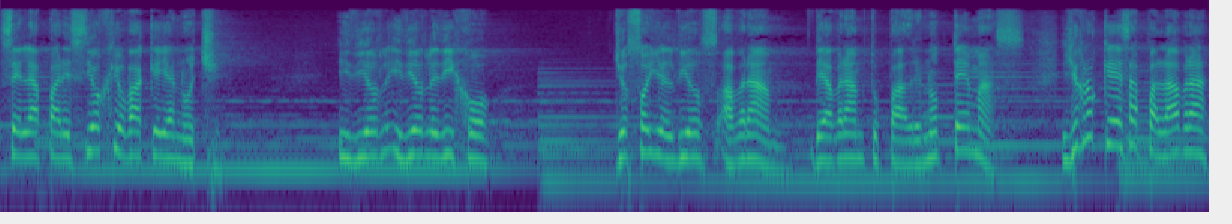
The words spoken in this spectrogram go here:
se le apareció Jehová aquella noche. Y Dios, y Dios le dijo, yo soy el Dios Abraham, de Abraham tu padre, no temas. Y yo creo que esa palabra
